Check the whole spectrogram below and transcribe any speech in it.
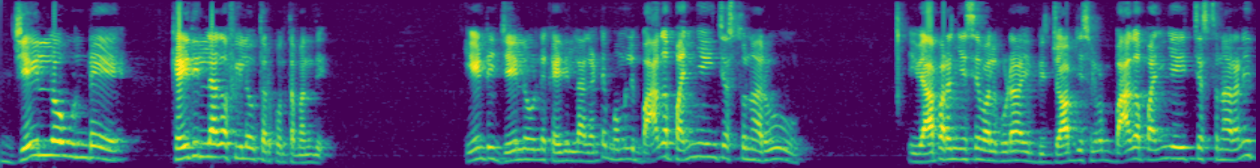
జైల్లో ఉండే ఖైదీల్లాగా ఫీల్ అవుతారు కొంతమంది. ఏంటి జైల్లో ఉండే ఖైదీల్లాగా అంటే మమ్మల్ని బాగా పని చేయించేస్తున్నారు. ఈ వ్యాపారం చేసే వాళ్ళు కూడా ఈ జాబ్ చేసే వాళ్ళు కూడా బాగా పని చేయించేస్తున్నారని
